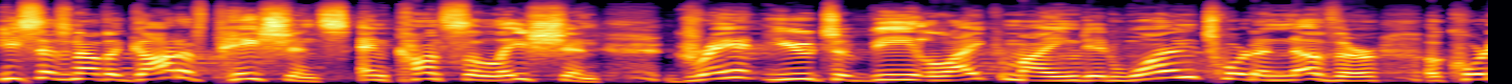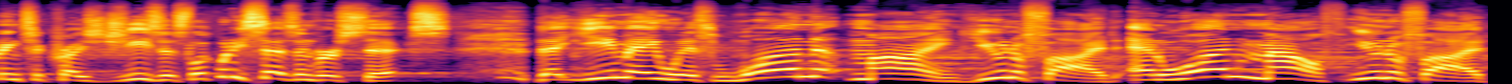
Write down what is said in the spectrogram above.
He says, Now the God of patience and consolation grant you to be like minded one toward another according to Christ Jesus. Look what he says in verse 6 that ye may with one mind unified and one mouth unified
